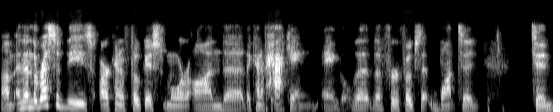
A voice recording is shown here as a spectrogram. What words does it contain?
Um, and then the rest of these are kind of focused more on the, the kind of hacking angle, the, the for folks that want to, to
